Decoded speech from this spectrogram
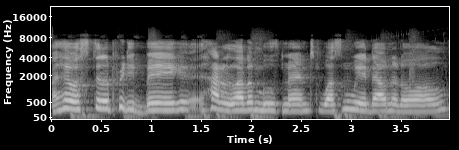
My hair was still pretty big, it had a lot of movement, It wasn't way down at all.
